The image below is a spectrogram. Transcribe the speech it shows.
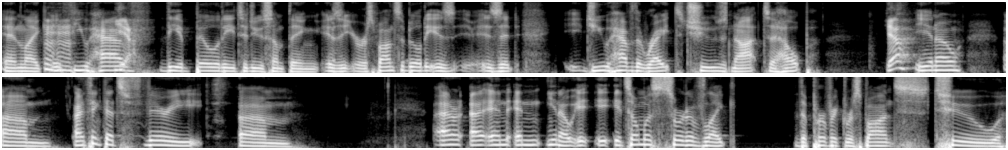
And like if Mhm. you have Yeah. the ability to do something, is it your responsibility? Is is it do you have the right to choose not to help? yeah you know um i think that's very um i don't I, and and you know it, it it's almost sort of like the perfect response to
